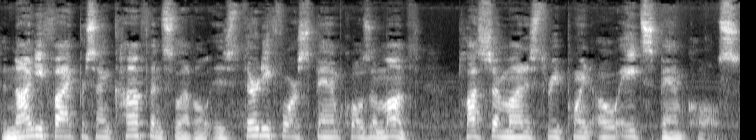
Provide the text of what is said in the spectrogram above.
The 95% confidence level is 34 spam calls a month, plus or minus 3.08 spam calls.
